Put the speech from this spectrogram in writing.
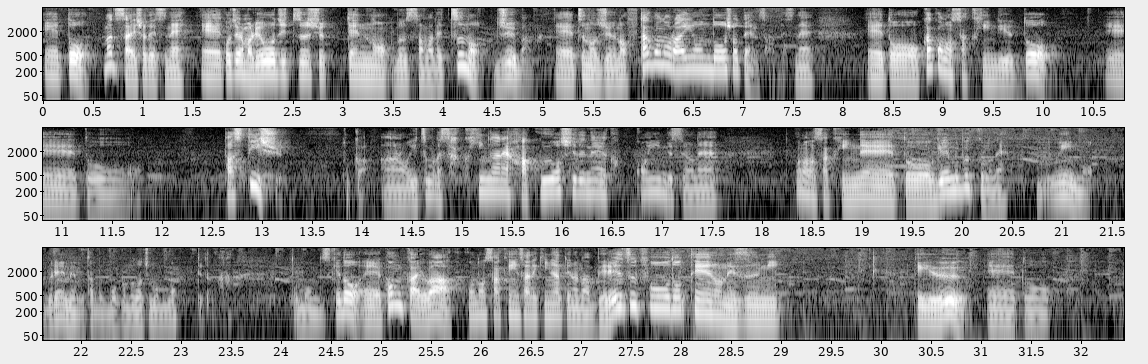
えっ、ー、と、まず最初ですね、えー、こちらも両日出店のブース様で、つの10番、えー、つの10の双子のライオン堂書店さんですね。えっ、ー、と、過去の作品で言うと、えっ、と、パスティッシュとか、あの、いつもね、作品がね、白押しでね、かっこいいんですよね。この作品で、えっ、と、ゲームブックのね、ウィンもブレーメンも多分僕もどっちも持ってたかなと思うんですけど、えー、今回はここの作品さんで気になっているのはベレズフォード邸のネズミっていう、えっ、ー、と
